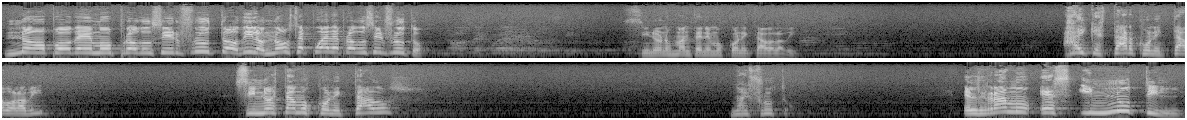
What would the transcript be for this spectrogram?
no podemos producir fruto. Dilo, no se puede producir fruto. No se puede producir fruto. Si no nos mantenemos conectados a la vid. Hay que estar conectado a la vida. Si no estamos conectados, no hay fruto. El ramo es inútil,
